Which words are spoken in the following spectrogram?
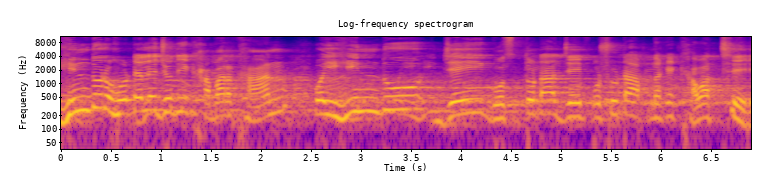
হিন্দুর হোটেলে যদি খাবার খান, ওই হিন্দু যেই গোস্তটা যে পশুটা আপনাকে খাওয়াচ্ছে,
